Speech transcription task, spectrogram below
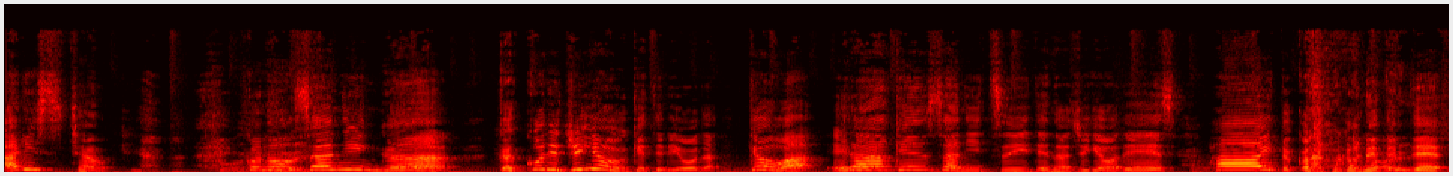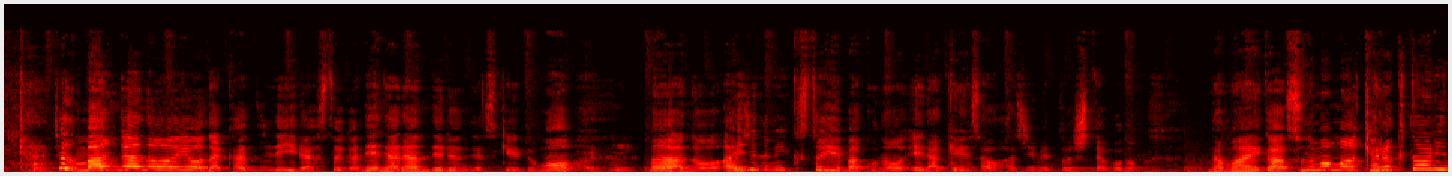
アリスちゃん、この3はい人が学校で授業を受けてるような、今日はエラー検査についての授業です。はーいとか書かれてて、ちょっと漫画のような感じでイラストがね、並んでるんですけれども、はい。まあ、あの、アイジェノミクスといえば、このエラ検査をはじめとしたこの名前が、そのままキャラクターに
